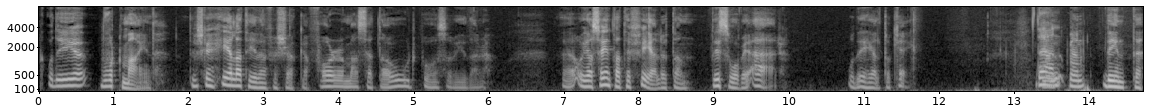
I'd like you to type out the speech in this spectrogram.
Och det är vårt mind. Du ska hela tiden försöka forma, sätta ord på och så vidare. Eh, och jag säger inte att det är fel utan det är så vi är. Och det är helt okej. Okay. Men, men, det är inte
